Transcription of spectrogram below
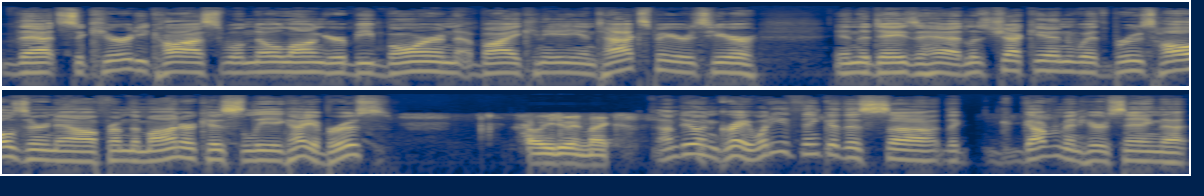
that security costs will no longer be borne by Canadian taxpayers here in the days ahead. Let's check in with Bruce Halzer now from the Monarchist League. Hiya, Bruce. How are you doing, Mike? I'm doing great. What do you think of this? Uh, the government here saying that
